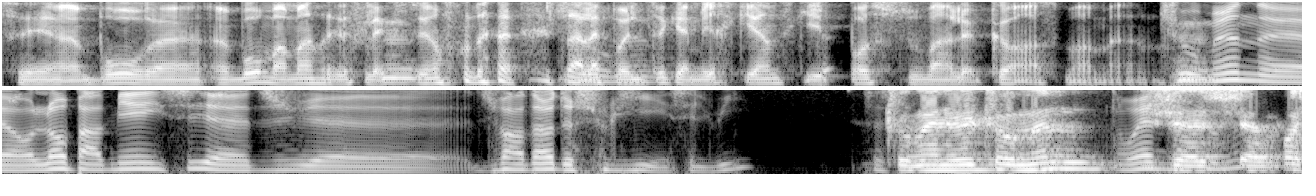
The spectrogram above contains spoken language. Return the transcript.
C'est un beau, euh, un beau moment de réflexion mm. dans, la politique américaine, ce qui n'est pas souvent le cas en ce moment. Truman, euh, là, on parle bien ici euh, du, du vendeur de souliers. C'est lui? Truman, Ray Truman, je ne sais pas,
